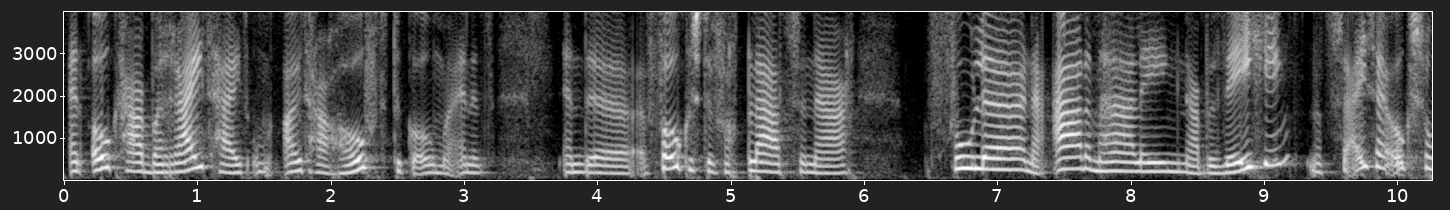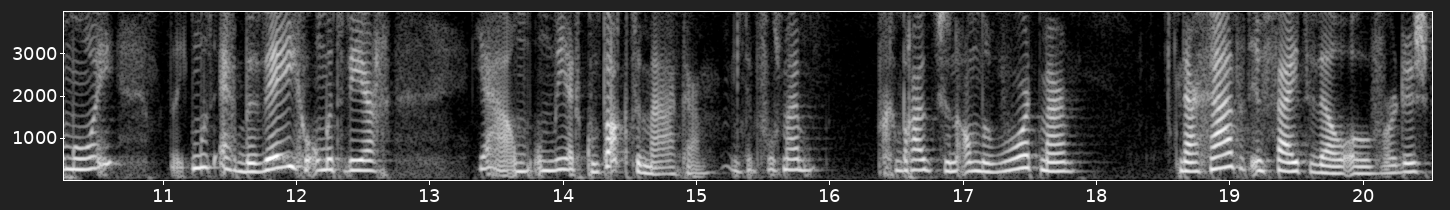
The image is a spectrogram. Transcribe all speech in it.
en ook haar bereidheid om uit haar hoofd te komen en, het, en de focus te verplaatsen naar voelen, naar ademhaling, naar beweging. Dat zei zij ook zo mooi. Ik moet echt bewegen om het weer, ja, om, om weer het contact te maken. Volgens mij gebruikt ze een ander woord, maar daar gaat het in feite wel over. Dus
